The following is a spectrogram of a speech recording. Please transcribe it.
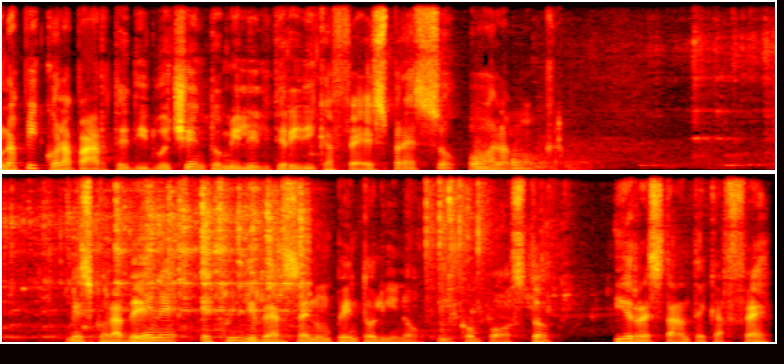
una piccola parte di 200 ml di caffè espresso o alla moca. Mescola bene e quindi versa in un pentolino il composto il restante caffè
